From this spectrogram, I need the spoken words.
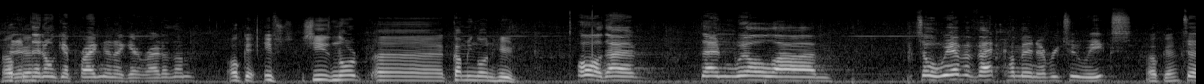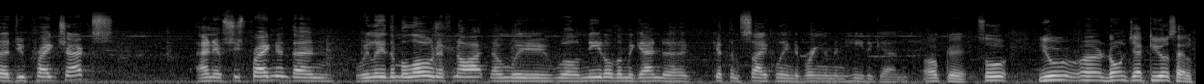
And if they don't get pregnant, I get rid of them. okay if she is not uh, coming on heat Oh, that, then we'll, um, so we have a vet come in every two weeks okay to do preg checks. And if she's pregnant, then we leave them alone. If not, then we will needle them again to get them cycling to bring them in heat again. okay so you uh, don't check yourself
